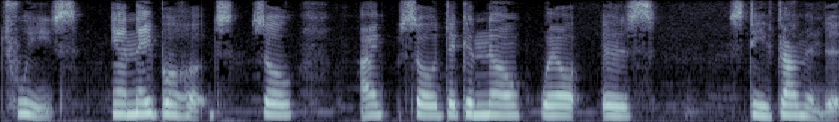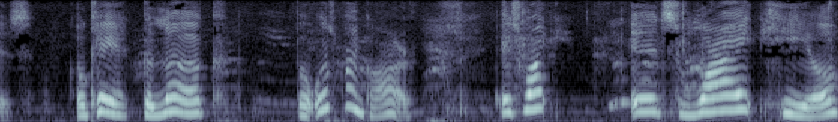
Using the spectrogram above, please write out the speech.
trees and neighborhoods so I so they can know where is Steve Diamond is. Okay, good luck. But where's my car? It's right it's right here.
